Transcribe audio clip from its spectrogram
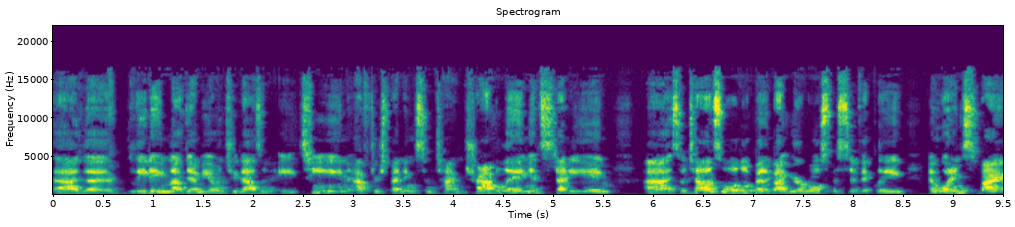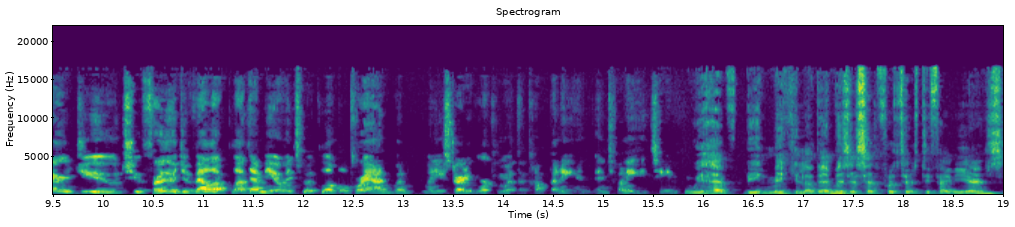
uh, the leading Laudemio in 2018 after spending some time traveling and studying. Uh, so tell us a little bit about your role specifically and what inspired you to further develop Laudemio into a global brand when, when you started working with the company in, in 2018. We have been making Laudemio, as I said, for 35 years.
